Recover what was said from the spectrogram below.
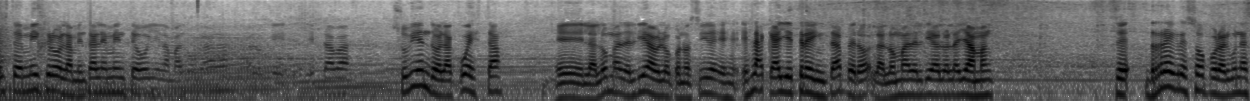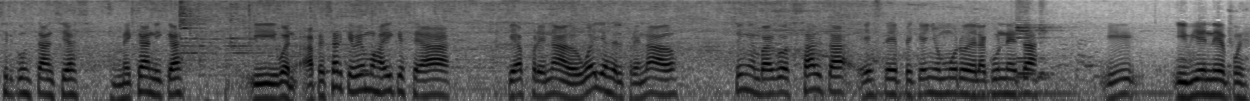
Este micro, lamentablemente, hoy en la madrugada, lo que estaba subiendo la cuesta, eh, la Loma del Diablo, conocida, es la calle 30, pero la Loma del Diablo la llaman, se regresó por algunas circunstancias mecánicas y bueno, a pesar que vemos ahí que se ha, que ha frenado, huellas del frenado, sin embargo salta este pequeño muro de la cuneta y, viene pues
